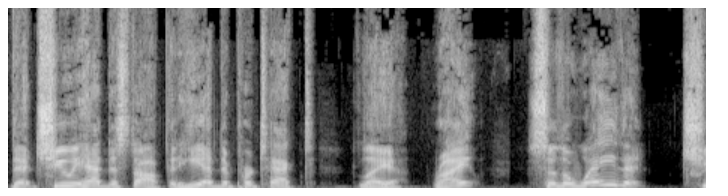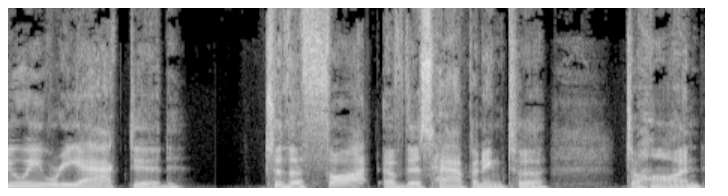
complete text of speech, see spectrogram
that Chewie had to stop that he had to protect Leia, right? So the way that Chewie reacted to the thought of this happening to to Han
